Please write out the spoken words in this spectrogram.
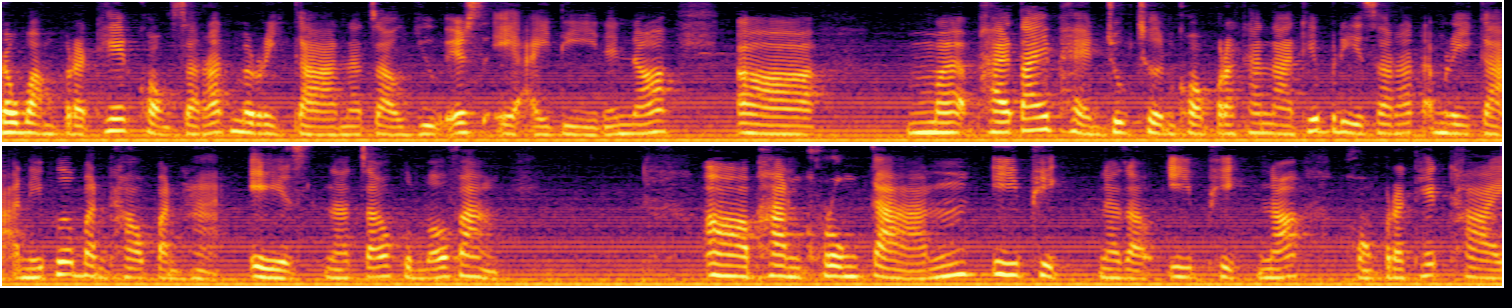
ระหว่างประเทศของสหรัฐอเมริกานะจ้า USAID เนี่ยเนาะภายใต้แผนฉุกเฉินของประธานาธิบดีสหรัฐอเมริกา อันนี้เพื่อบรรเทาปัญหาเอสนะเจ้าคุณผู้ฟัง ผ่านโครงการ EPIC นะเจ้า EPIC เนาะของประเทศไทย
